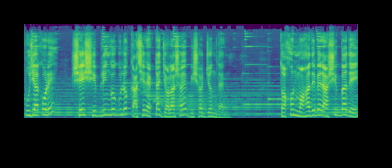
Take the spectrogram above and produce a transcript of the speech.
পূজা করে সেই শিবলিঙ্গগুলো কাছের একটা জলাশয়ে বিসর্জন দেন। তখন মহাদেবের আশীর্বাদে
